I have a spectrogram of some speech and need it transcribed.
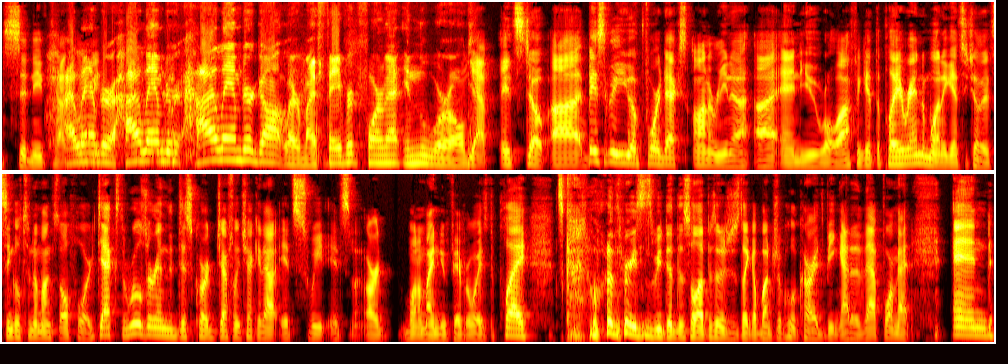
Sydney Highlander, Highlander, Highlander Gauntler, my favorite format in the world. Yeah, it's dope. Uh, basically, you have four decks on Arena, uh, and you roll off and get to play a random one against each other. It's singleton amongst all four decks. The rules are in the Discord. Definitely check it out. It's sweet. It's our one of my new favorite ways to play. It's kind of one of the reasons we did this whole episode. Is just like a bunch of cool cards being added to that format and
